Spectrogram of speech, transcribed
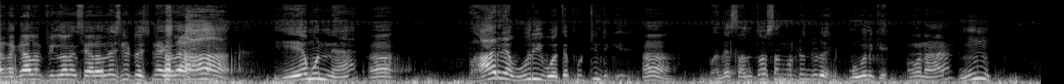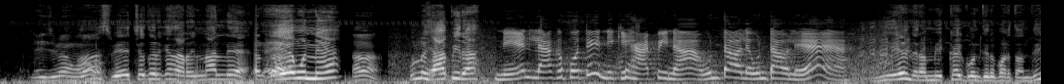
ఎండాకాలం పిల్లలకు సెలవులు వేసినట్టు వచ్చినాయి కదా. ఏమున్నా? భార్య ఊరికి పోతే పుట్టింటికి. భలే సంతోషంగా ఉంటుంది చూడు ముగునికి అవునా? నిజమేమో. స్వేచ్ఛ దొరికేది అంతా. ఏమున్నా ఫుల్ హ్యాపీరా? నేను లేకపోతే నీకు హ్యాపీనా? ఉంటావులే ఉంటావులే. ఏందిరా మీ అక్కయ్య గొంతు తినపడుతుంది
